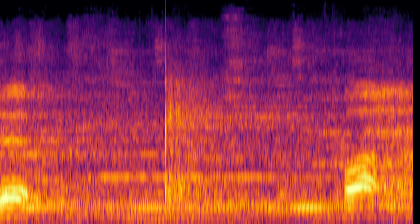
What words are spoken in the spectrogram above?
2, 3, euh,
